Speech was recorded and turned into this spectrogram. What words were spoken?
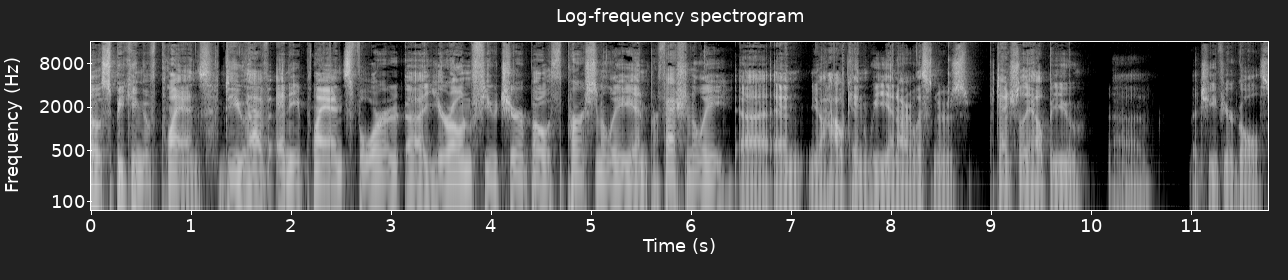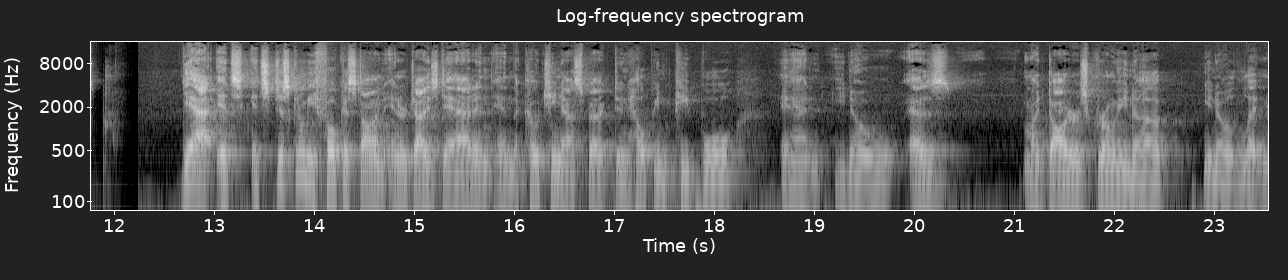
Oh, speaking of plans, do you have any plans for uh, your own future, both personally and professionally? Uh, and you know, how can we and our listeners potentially help you uh, achieve your goals? Yeah, it's it's just going to be focused on energized dad and, and the coaching aspect and helping people. And you know, as my daughter's growing up, you know, letting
